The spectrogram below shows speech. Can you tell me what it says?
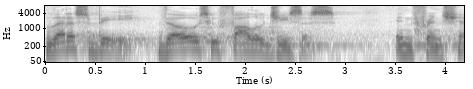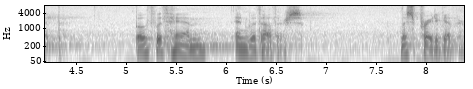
Let us be those who follow Jesus in friendship, both with Him and with others. Let's pray together.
